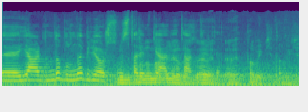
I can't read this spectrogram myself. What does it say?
e, yardımda bulunabiliyorsunuz talep geldiği Bulunabiliyoruz. takdirde. Evet, evet tabii ki tabii ki.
